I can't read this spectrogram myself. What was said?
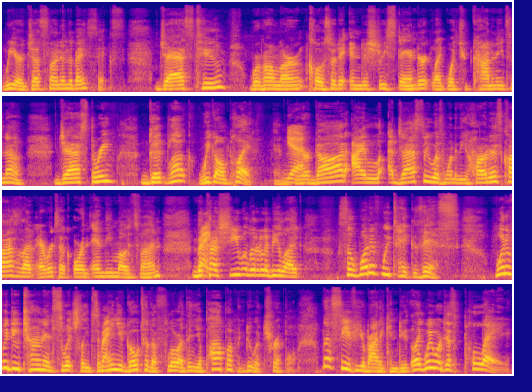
We are just learning the basics. Jazz two, we're gonna learn closer to industry standard, like what you kind of need to know. Jazz three, good luck. We gonna play. And Yeah. dear God, I jazz three was one of the hardest classes I've ever took, or and the most fun, because Right. she would literally be like, "So what if we take this? What if we do turn and switch leaps, and Right. then you go to the floor, then you pop up and do a triple? Let's see if your body can do." Like we would just play.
